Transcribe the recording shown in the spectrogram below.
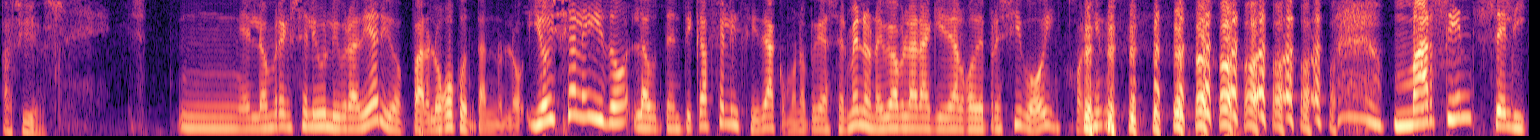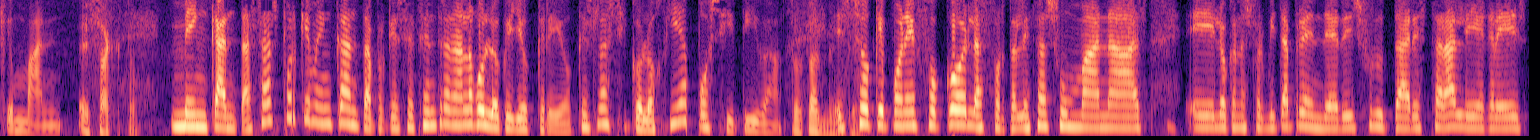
Así es. Mm, el hombre que se lee un libro a diario para luego contárnoslo. Y hoy se ha leído La auténtica felicidad, como no podía ser menos, no iba a hablar aquí de algo depresivo hoy, jolín. Martin Seligman. Exacto. Me encanta. ¿Sabes por qué me encanta? Porque se centra en algo en lo que yo creo, que es la psicología positiva. Totalmente. Eso que pone foco en las fortalezas humanas, eh, lo que nos permite aprender, disfrutar, estar alegres.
